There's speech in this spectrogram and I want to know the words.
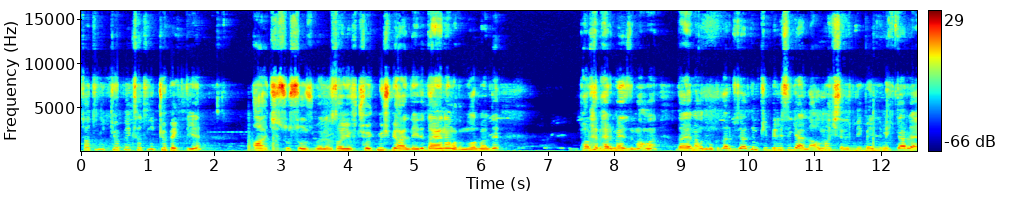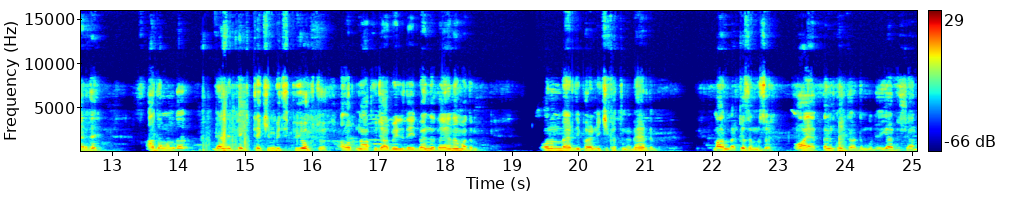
Satılık köpek, satılık köpek diye. Aç, susuz, böyle zayıf, çökmüş bir haldeydi. Dayanamadım. Normalde para vermezdim ama dayanamadım. O kadar güzeldim ki birisi geldi almak istedi. Bir belli miktar verdi. Adamın da yani pek tekin bir tipi yoktu. Alıp ne yapacağı belli değil. Ben de dayanamadım. Onun verdiği paranın iki katını verdim. Marla kızımızı o hayattan kurtardım. Buraya geldi şu an.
